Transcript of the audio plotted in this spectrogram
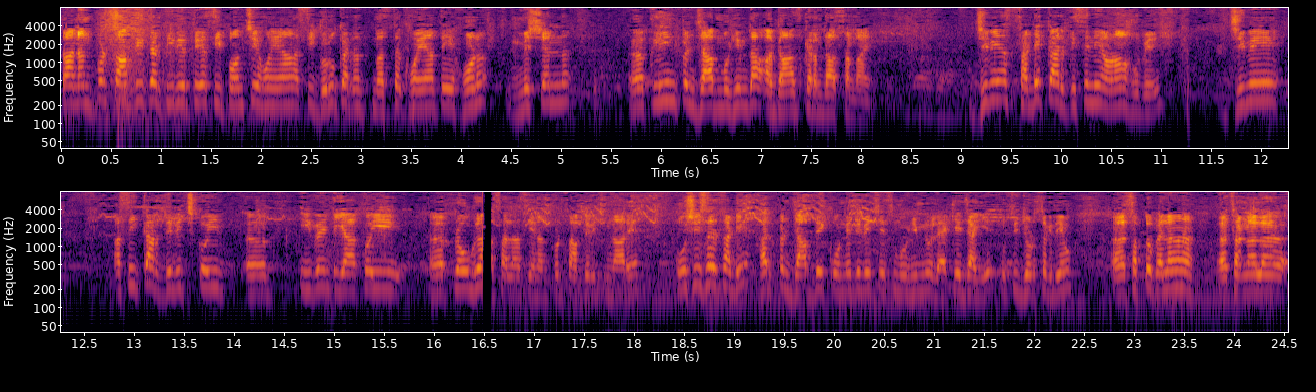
ਤਾਂ ਅਨੰਦਪੁਰ ਸਾਹਿਬ ਦੀ ਧਰਤੀ ਦੇ ਉੱਤੇ ਅਸੀਂ ਪਹੁੰਚੇ ਹੋਏ ਹਾਂ ਅਸੀਂ ਗੁਰੂ ਘਰ ਨਤਮਸਤਕ ਹੋਏ ਹਾਂ ਤੇ ਹੁਣ ਮਿਸ਼ਨ ਕਲੀਨ ਪੰਜਾਬ ਮੁਹਿੰਮ ਦਾ ਆਗਾਜ਼ ਕਰਨ ਦਾ ਸਮਾਂ ਹੈ। ਜਿਵੇਂ ਸਾਡੇ ਘਰ ਕਿਸੇ ਨੇ ਆਉਣਾ ਹੋਵੇ ਜਿਵੇਂ ਅਸੀਂ ਘਰ ਦੇ ਵਿੱਚ ਕੋਈ ਇਵੈਂਟ ਜਾਂ ਕੋਈ ਪ੍ਰੋਗਰਾਮ ਸਾਲਾ ਅਸੀਂ ਅਨੰਦਪੁਰ ਸਾਹਿਬ ਦੇ ਵਿੱਚ ਮਨਾ ਰਹੇ ਹਾਂ। ਕੋਸ਼ਿਸ਼ ਹੈ ਸਾਡੀ ਹਰ ਪੰਜਾਬ ਦੇ ਕੋਨੇ ਦੇ ਵਿੱਚ ਇਸ ਮੁਹਿੰਮ ਨੂੰ ਲੈ ਕੇ ਜਾਈਏ। ਤੁਸੀਂ ਜੁੜ ਸਕਦੇ ਹੋ। ਅਹ, ਸਭ ਤੋਂ ਪਹਿਲਾਂ ਅਹ, ਸਾਡੇ ਨਾਲ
